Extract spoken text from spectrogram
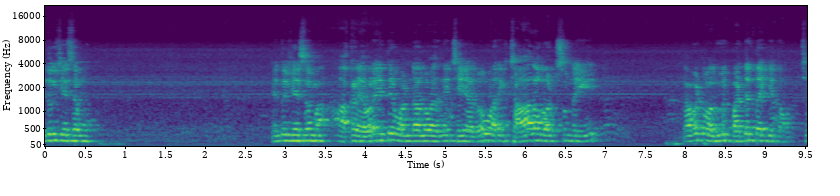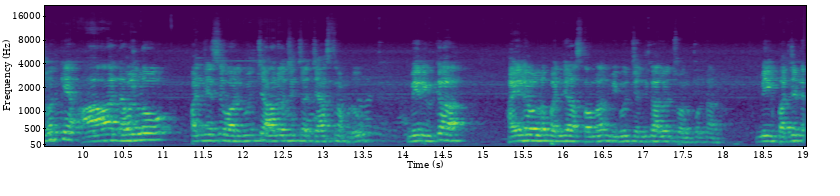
ఎందుకు చేసాము ఎందుకు చేసాము అక్కడ ఎవరైతే వండాలో అన్నీ చేయాలో వారికి చాలా వర్క్స్ ఉన్నాయి. కాబట్టి వాళ్ళ మీద బడ్డను తగ్గిద్దాం. చివరికి ఆ లెవెల్లో పనిచేసే వారి గురించి ఆలోచించ చేస్తున్నప్పుడు మీరు ఇంకా హై లెవెల్లో పనిచేస్తా ఉన్నారు. మీ గురించి ఎందుకు ఆలోచించాలనుకుంటున్నారు మీకు బడ్జెట్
